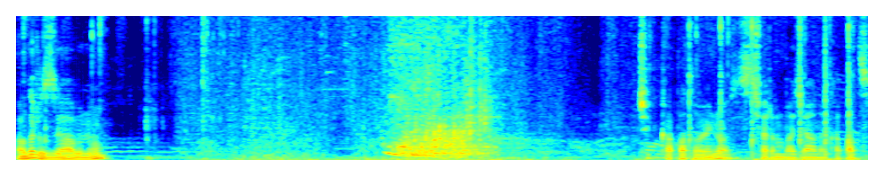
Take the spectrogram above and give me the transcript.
Alırız ya bunu. Çık kapat oyunu. Sıçarım bacağına kapat.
